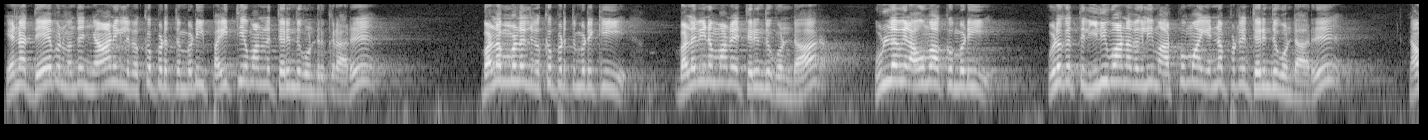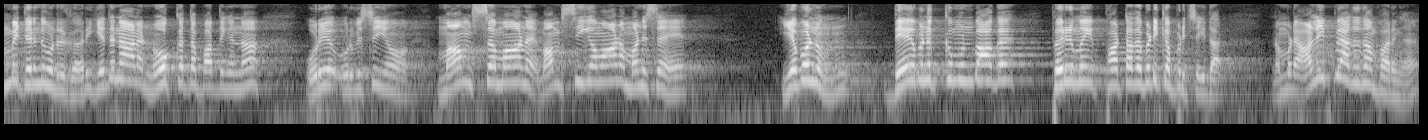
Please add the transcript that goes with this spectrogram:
ஏன்னா தேவன் வந்து ஞானிகளை வெக்கப்படுத்தும்படி பைத்தியமானதை தெரிந்து கொண்டிருக்கிறாரு. பலமுள்ளல் வெக்கப்படுத்தும்படிக்கு பலவீனமானவை தெரிந்து கொண்டார். உள்ளவைகள் அவமாக்கும்படி உலகத்தில் இழிவானவைகளையும் அற்பமாக எண்ணப்பட்டதையும் தெரிந்து கொண்டார். நம்மை தெரிந்து கொண்டிருக்காரு. எதனால் நோக்கத்தை பார்த்தீங்கன்னா ஒரே ஒரு விஷயம் மாம்சமான மாம்சீகமான மனுஷன் எவனும் தேவனுக்கு முன்பாக பெருமை பாட்டாதபடிக்கு அப்படி செய்தார். நம்முடைய அழைப்பே அதுதான் பாருங்க.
